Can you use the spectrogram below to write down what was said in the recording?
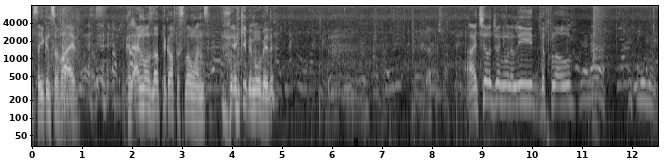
so you can survive. Because animals love pick off the slow ones and keep it moving. All right, children, you want to lead the flow? Yeah, no. Keep moving.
